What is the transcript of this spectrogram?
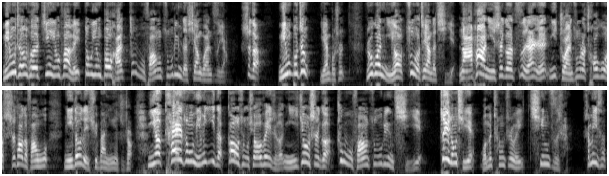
名称和经营范围都应包含住房租赁的相关字样。是的，名不正言不顺。如果你要做这样的企业，哪怕你是个自然人，你转租了超过十套的房屋，你都得去办营业执照。你要开宗明义的告诉消费者，你就是个住房租赁企业。这种企业我们称之为轻资产，什么意思？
